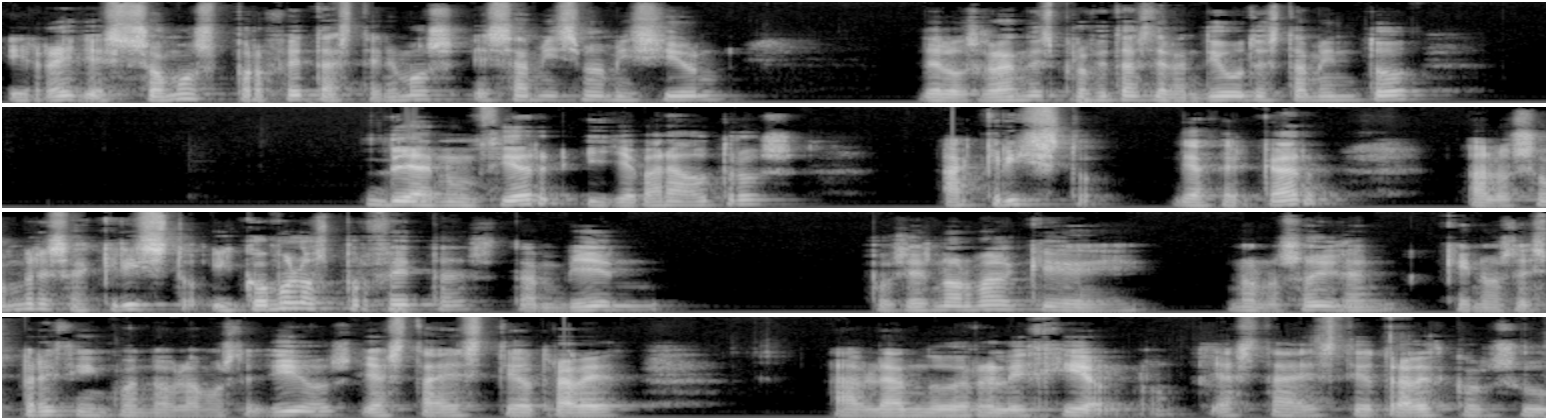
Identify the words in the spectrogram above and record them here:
y reyes. Somos profetas, tenemos esa misma misión de los grandes profetas del Antiguo Testamento de anunciar y llevar a otros a Cristo, de acercar a los hombres a Cristo. Y como los profetas también, pues es normal que no nos oigan, que nos desprecien cuando hablamos de Dios. Ya está este otra vez hablando de religión, ¿no? Ya está este otra vez con su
